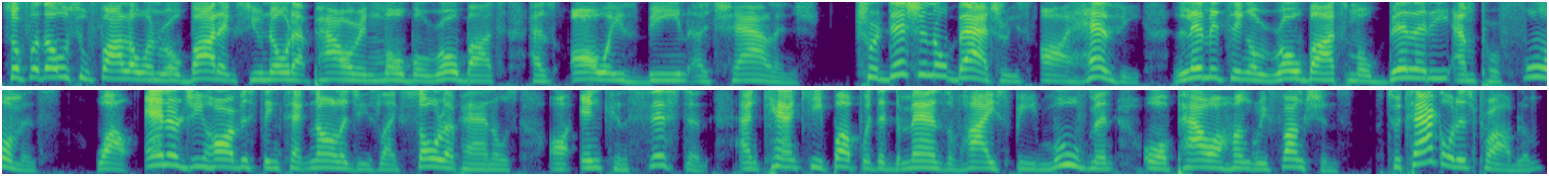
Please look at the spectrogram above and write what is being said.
So for those who follow in robotics, you know that powering mobile robots has always been a challenge. Traditional batteries are heavy, limiting a robot's mobility and performance while energy harvesting technologies like solar panels are inconsistent and can't keep up with the demands of high speed movement or power hungry functions. To tackle this problem,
